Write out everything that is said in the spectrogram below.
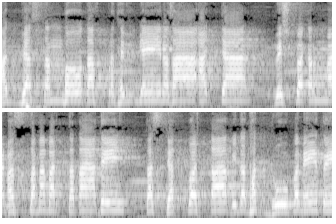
अद्भ्यः सम्भूतः पृथिव्यैरसा अच्च विश्वकर्मणः तस्य त्वष्टा विदधद्रूपमेते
